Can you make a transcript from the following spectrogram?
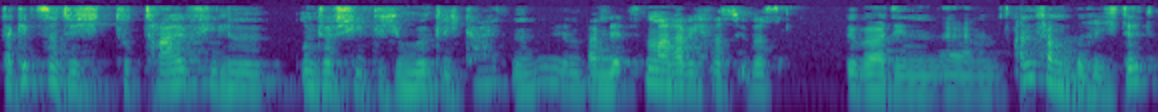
Da gibt es natürlich total viele unterschiedliche Möglichkeiten. Beim letzten Mal habe ich was übers, über den ähm, Anfang berichtet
